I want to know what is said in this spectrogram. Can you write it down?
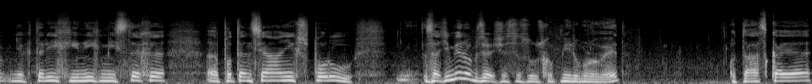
v některých jiných místech eh, potenciálních sporů. Zatím je dobře, že se jsou schopni domluvit. Otázka je,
